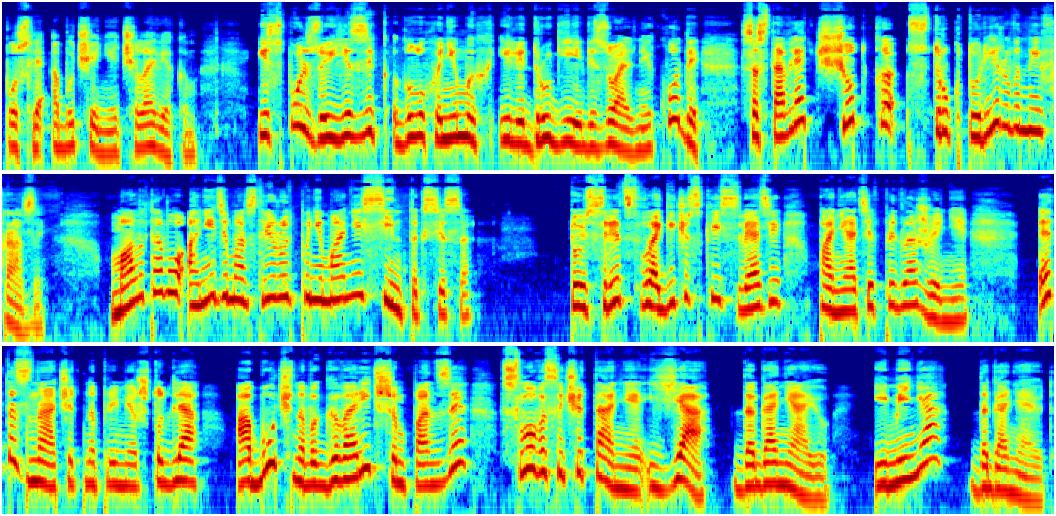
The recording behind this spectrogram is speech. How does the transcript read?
после обучения человеком, используя язык глухонемых или другие визуальные коды, составлять четко структурированные фразы. Мало того, они демонстрируют понимание синтаксиса, то есть средств логической связи понятий в предложении. Это значит, например, что для обученного говорить шимпанзе словосочетание «я догоняю» и «меня» догоняют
